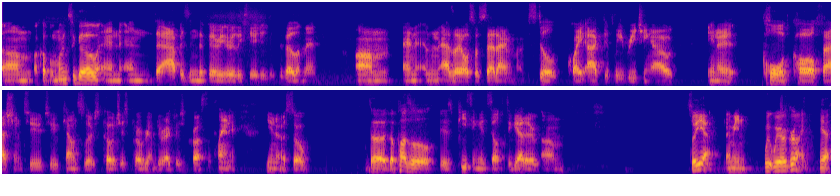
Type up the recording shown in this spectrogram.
um, a couple months ago and and the app is in the very early stages of development um, and, and as I also said, I'm, I'm still quite actively reaching out in a cold call fashion to to counselors, coaches, program directors across the planet. You know, so the the puzzle is piecing itself together. Um, so yeah, I mean, we, we are growing. Yeah.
